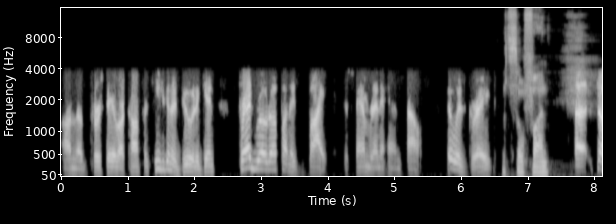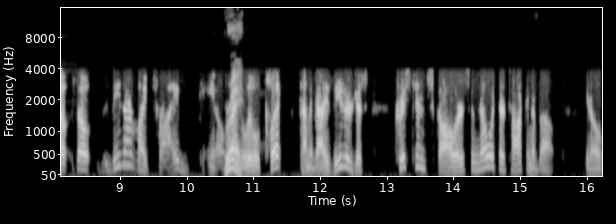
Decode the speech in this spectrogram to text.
on the first day of our conference. He's going to do it again. Fred rode up on his bike to Sam Renihan's house. It was great. It's so fun. Uh, so so these aren't my tribe, you know, Right. little clique kind of guys. These are just Christian scholars who know what they're talking about. You know,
